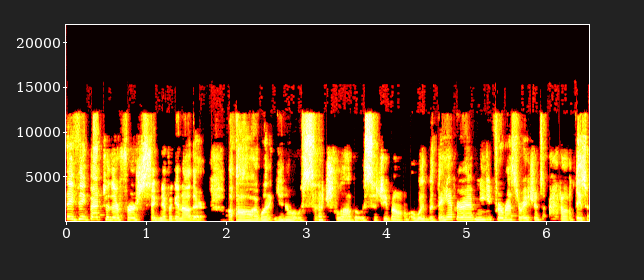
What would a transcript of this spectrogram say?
They think back to their first significant other. Oh, I want, you know, it was such love. It was such a, would, would they ever have need for restorations? I don't think so.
